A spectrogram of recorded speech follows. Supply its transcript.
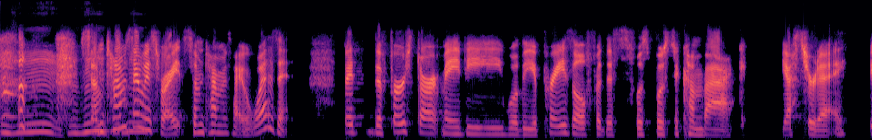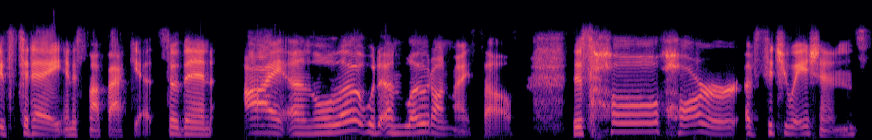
Mm-hmm, mm-hmm, sometimes mm-hmm. I was right, sometimes I wasn't. But the first start may be well, the appraisal for this was supposed to come back yesterday. It's today and it's not back yet. So then I unload would unload on myself this whole horror of situations.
